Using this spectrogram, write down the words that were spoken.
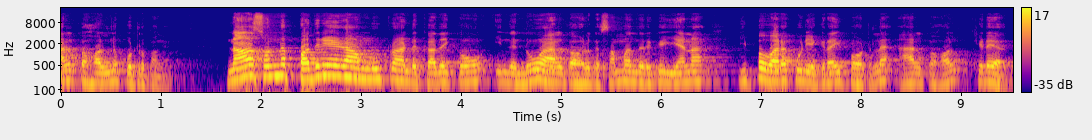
ஆல்கஹால்னு போட்டிருப்பாங்க. நான் சொன்ன பதினேழாம் நூற்றாண்டு கதைக்கும் இந்த நோ ஆல்கஹாலுக்கு சம்மந்தம் இருக்குது ஏன்னா இப்போ வரக்கூடிய கிரைப் வாட்டரில் ஆல்கஹால் கிடையாது.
